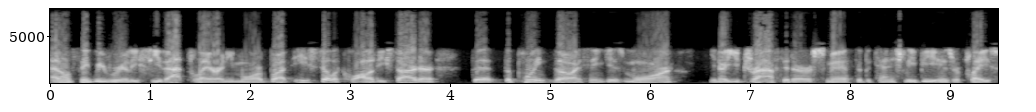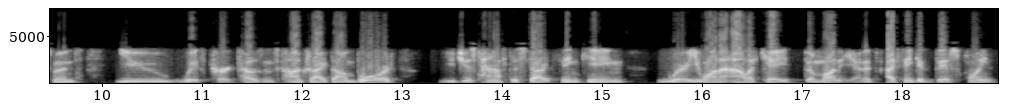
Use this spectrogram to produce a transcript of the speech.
I don't think we really see that player anymore, but he's still a quality starter. The the point though I think is more, you know, you drafted Irv Smith to potentially be his replacement. You with Kirk Cousins' contract on board, you just have to start thinking where you want to allocate the money. And it's, I think at this point,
